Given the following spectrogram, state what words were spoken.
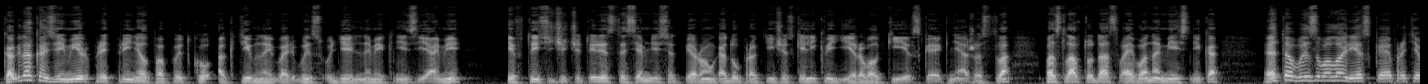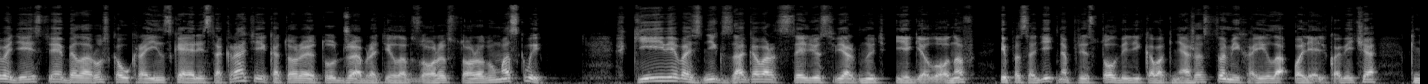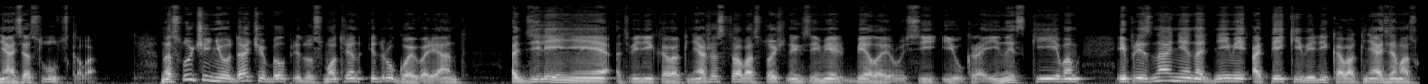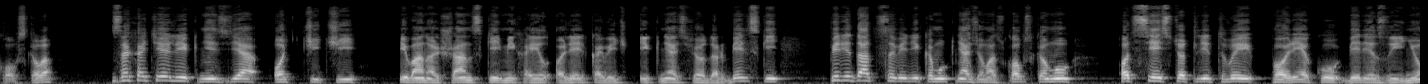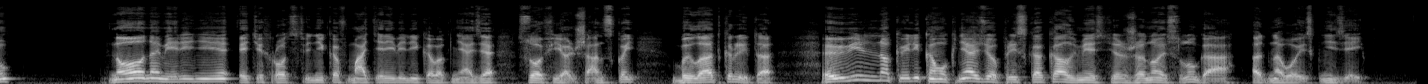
Когда Казимир предпринял попытку активной борьбы с удельными князьями и в 1471 году практически ликвидировал Киевское княжество, послав туда своего наместника – это вызвало резкое противодействие белорусско-украинской аристократии, которая тут же обратила взоры в сторону Москвы. В Киеве возник заговор с целью свергнуть Егелонов и посадить на престол Великого княжества Михаила Олельковича, князя Слуцкого. На случай неудачи был предусмотрен и другой вариант – отделение от Великого княжества восточных земель Белой Руси и Украины с Киевом – и признание над ними опеки великого князя Московского, захотели князья Отчичи, Иван Ольшанский, Михаил Олелькович и князь Федор Бельский передаться великому князю Московскому, отсесть от Литвы по реку Березыню, но намерение этих родственников матери великого князя Софьи Ольшанской было открыто. В Вильно к великому князю прискакал вместе с женой слуга, одного из князей.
